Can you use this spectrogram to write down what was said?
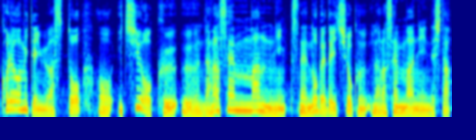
これを見てみますと、1億7000万人ですね。延べで1億7000万人でした。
